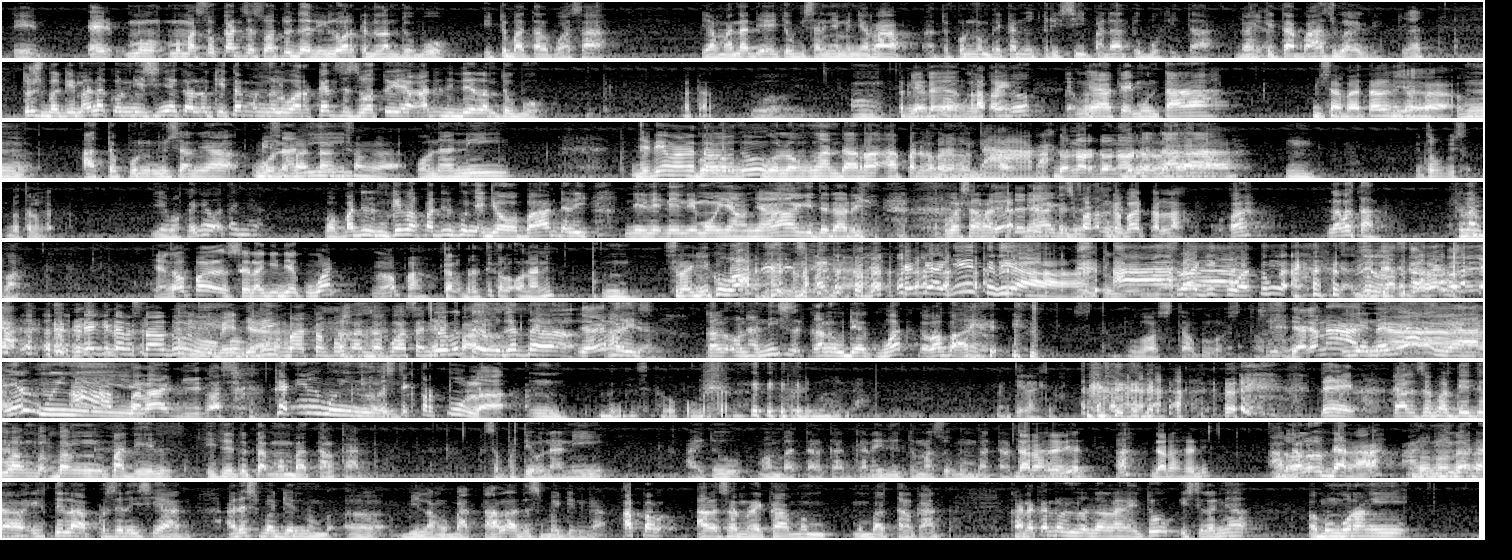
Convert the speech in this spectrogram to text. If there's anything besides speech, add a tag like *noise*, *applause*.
eh, eh me- memasukkan sesuatu dari luar ke dalam tubuh, itu batal puasa. Yang mana dia itu misalnya menyerap ataupun memberikan nutrisi pada tubuh kita. Dan Iya. kita bahas juga gitu kan. Terus bagaimana kondisinya kalau kita mengeluarkan sesuatu yang ada di dalam tubuh? Batal. Hmm. Tergantung kayak apa muntah tuh. Kayak Ya kayak muntah, bisa batal bisa Iya. enggak. hmm, ataupun misalnya Bisa onani, batal, bisa enggak? onani, Jadi yang tahu golong, tuh golongan darah apa namanya? Golongan darah. Donor, donor. Donor darah. Hmm. Itu bisa batal nggak? Ya makanya Wak tanya. Bang Padil mungkin Bang Padil punya jawaban dari nenek-nenek moyangnya gitu dari *laughs* masyarakatnya Ya, dia- dia gitu. paham Nggak batal lah. Wah, nggak batal. Kenapa? Ya nggak apa, selagi dia kuat, nggak apa. Kalau berarti kalau onani? Hmm. *laughs* selagi kuat. kan nggak gitu dia. Ah, selagi kuat tuh nggak. Jelas sekarang katanya. *laughs* dia kita harus tahu dulu. beda. Jadi batal pembatal puasanya Ya apa? betul kata Ya kan, Haris. iya. Kalau onani kalau dia kuat nggak apa-apa. Astagfirullah, astagfirullah. Ya kan nanya. Iya nanya ilmu ini. Apalagi kok as- Kan ilmu ini. istighfar pula. Hmm. Bang kasih tahu pembatal dari mana? Nanti lah tuh. Teh, kalau seperti itu Bang Bang Padil itu tetap membatalkan. Seperti onani, ah, itu membatalkan karena itu termasuk membatalkan. Darah tadi? kan- Hah? Darah tadi? Ah, kalau darah, ah, ini Donor juga darah. ada ikhtilaf perselisihan. Ada sebagian mem- eh, bilang batal, ada sebagian enggak. Apa alasan mereka mem- membatalkan? Karena kan donor darah itu istilahnya eh, mengurangi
